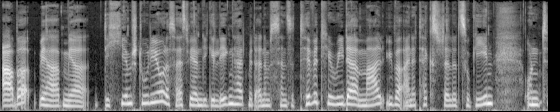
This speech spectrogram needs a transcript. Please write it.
Aber wir haben ja dich hier im Studio, das heißt, wir haben die Gelegenheit, mit einem Sensitivity Reader mal über eine Textstelle zu gehen. Und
